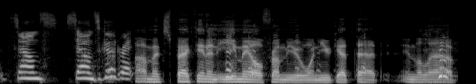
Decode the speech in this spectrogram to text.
It sounds sounds good, right? I'm expecting an email from you when you get that in the lab.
